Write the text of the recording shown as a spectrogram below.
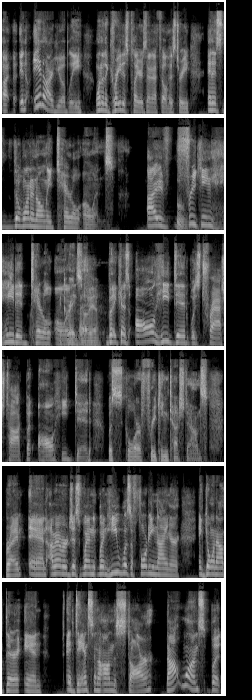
uh, in, inarguably one of the greatest players in NFL history, and it's the one and only Terrell Owens. I've Ooh. freaking hated Terrell Owens. Oh, yeah. because all he did was trash talk, but all he did was score freaking touchdowns, right? And I remember just when when he was a 49er and going out there and and dancing on the star, not once, but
